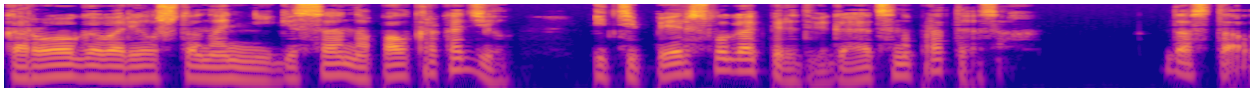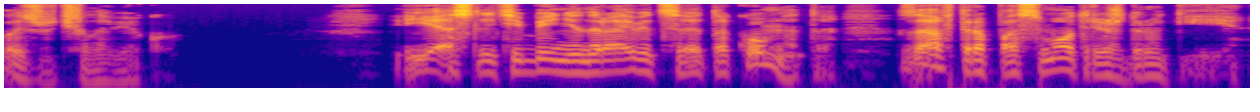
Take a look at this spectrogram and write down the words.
Коро говорил, что на Нигиса напал крокодил, и теперь слуга передвигается на протезах. Досталось же человеку. «Если тебе не нравится эта комната, завтра посмотришь другие.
